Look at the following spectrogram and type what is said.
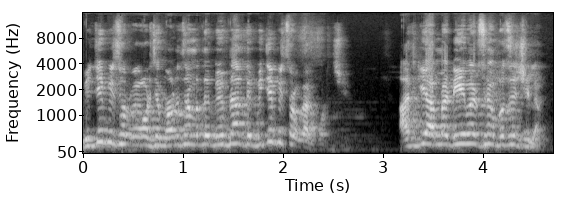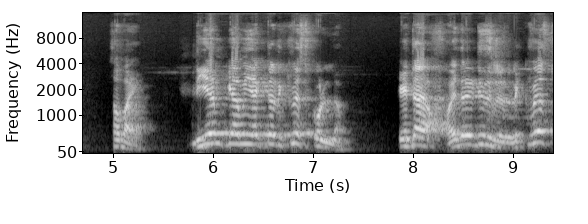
বিজেপি সরকার করছে, মানুষের মধ্যে বিভ্রান্তি বিজেপি সরকার করছে। আজকে আমরা ডিএম এর সঙ্গে বসেছিলাম সবাই। ডিএম কে আমি একটা রিকোয়েস্ট করলাম। এটা হয়তো it is request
